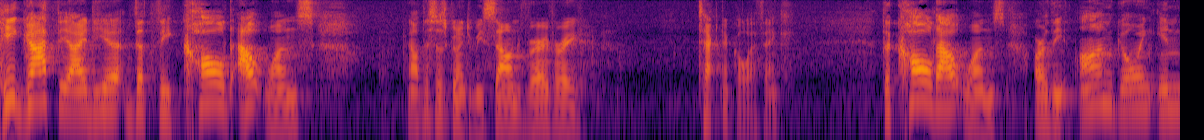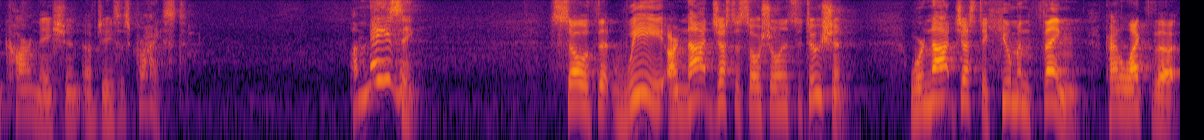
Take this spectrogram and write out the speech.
He got the idea that the called out ones, now this is going to be sound very, very technical, I think. The called out ones are the ongoing incarnation of Jesus Christ. Amazing so that we are not just a social institution. We're not just a human thing, kind of like the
